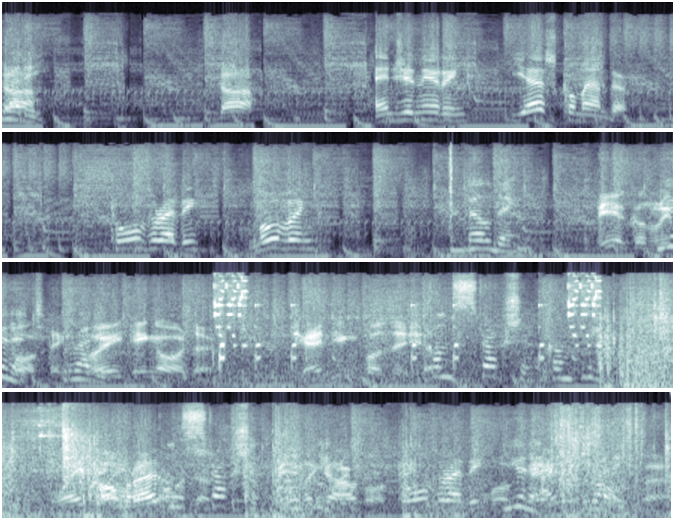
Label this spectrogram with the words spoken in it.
Da. ready. Da. Engineering. Yes, Commander. Tools ready. Moving. Building. Vehicle Unit reporting. ready. Waiting order. Changing position. Construction complete. Wait, Comrade. Construction Moving complete. out. Tools ready. Unit Location ready.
